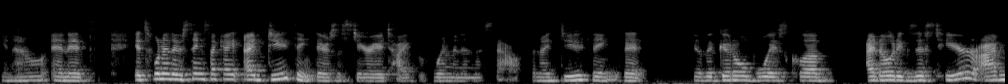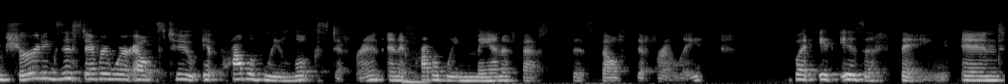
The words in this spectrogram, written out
you know and it's it's one of those things like I, I do think there's a stereotype of women in the south and i do think that you know, the good old boys club. I know it exists here. I'm sure it exists everywhere else too. It probably looks different and it mm-hmm. probably manifests itself differently, but it is a thing. And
